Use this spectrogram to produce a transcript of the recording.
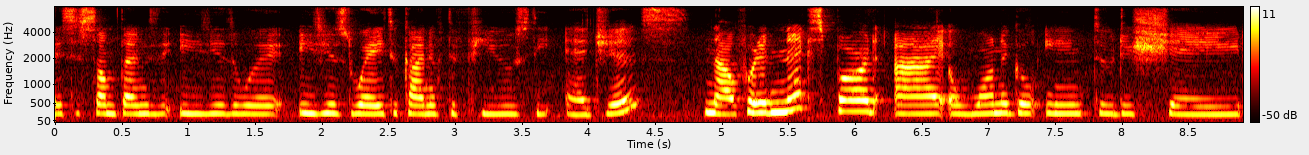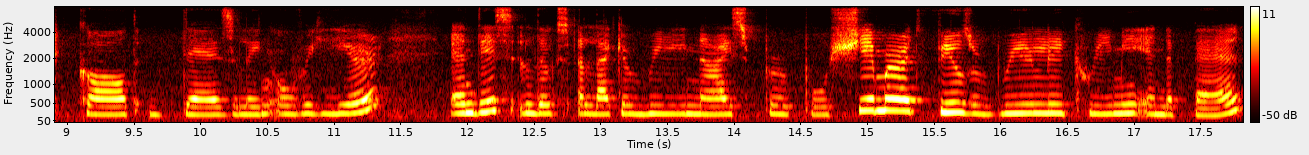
This is sometimes the easiest way, easiest way to kind of diffuse the edges. Now for the next part I want to go into the shade called Dazzling over here. And this looks like a really nice purple shimmer. It feels really creamy in the pan.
